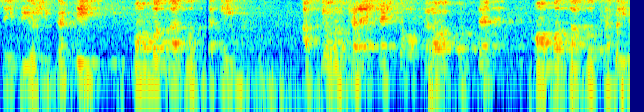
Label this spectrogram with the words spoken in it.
সেই প্রিয় শিক্ষার্থী মোহাম্মদ নাজমুস সাকিব আজকে অনুষ্ঠানের শেষ সবক তেলাওয়াত করছেন মোহাম্মদ নাজমুস সাকিব।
